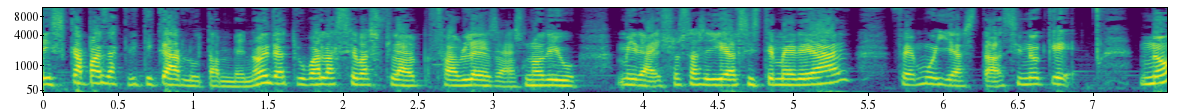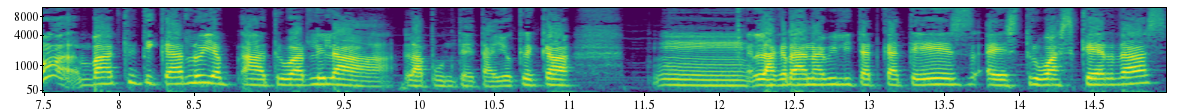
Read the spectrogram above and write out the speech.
és capaç de criticar-lo també, no? i de trobar les seves febleses. No diu, mira, això seria el sistema ideal, fem-ho i ja està, sinó que no? va criticar-lo i a, a trobar-li la, la punteta. Jo crec que mm, la gran habilitat que té és, és trobar esquerdes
